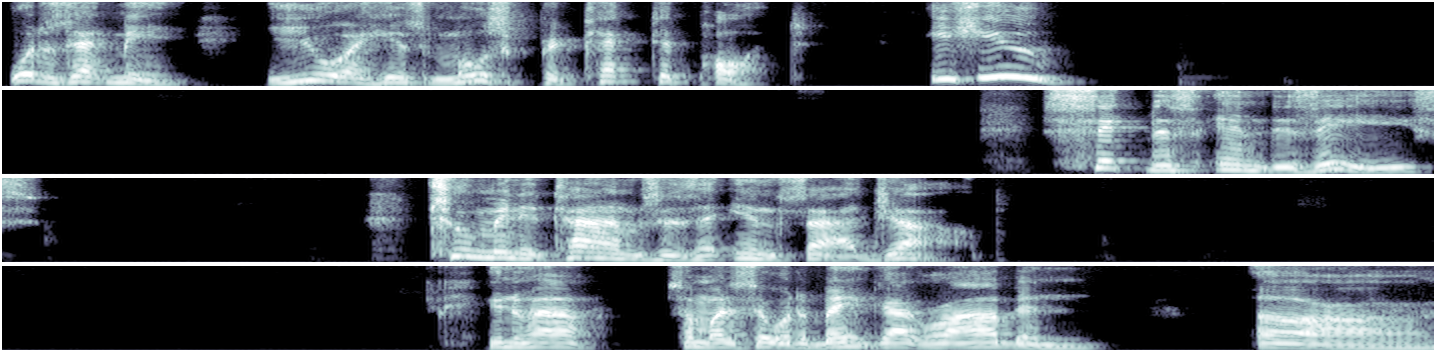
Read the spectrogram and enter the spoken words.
What does that mean? You are his most protected part. It's you. Sickness and disease, too many times, is an inside job. You know how somebody said, well, the bank got robbed and uh,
